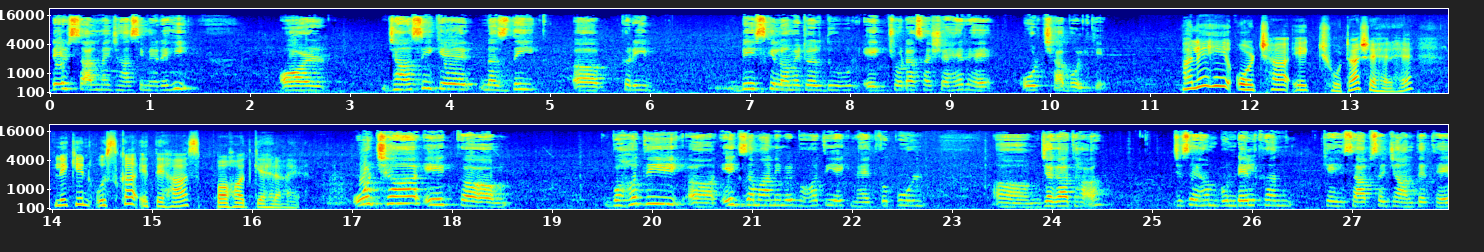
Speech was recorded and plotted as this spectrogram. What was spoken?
डेढ़ साल में झांसी में रही और झांसी के नज़दीक करीब 20 किलोमीटर दूर एक छोटा सा शहर है ओरछा बोल के। भले ही ओरछा एक छोटा शहर है लेकिन उसका इतिहास बहुत गहरा है। ओरछा एक बहुत ही एक ज़माने में बहुत ही एक महत्वपूर्ण जगह था, जिसे हम बुंदेलखंड के हिसाब से जानते थे।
